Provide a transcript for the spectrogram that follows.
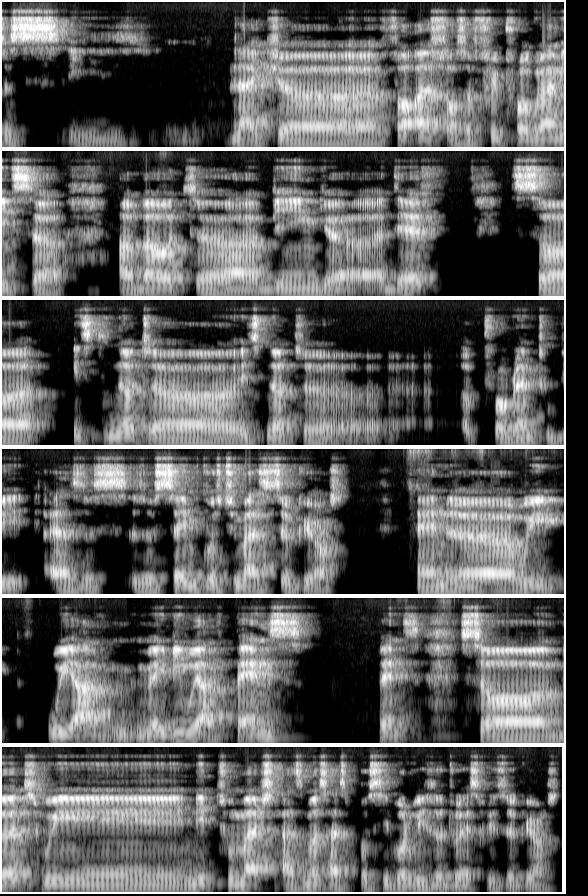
this is like uh, for us for the free program it's uh, about uh, being uh, deaf. So it's not it's not a problem to be as a, the same costume as the girls. And we we have maybe we have pens pens so but we need to match as much as possible with the dress with the girls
